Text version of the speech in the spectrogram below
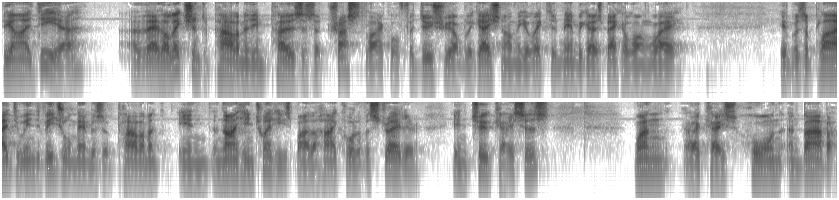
The idea that election to Parliament imposes a trust-like or fiduciary obligation on the elected member goes back a long way. It was applied to individual members of Parliament in the 1920s by the High Court of Australia in two cases. One uh, case, Horne and Barber.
